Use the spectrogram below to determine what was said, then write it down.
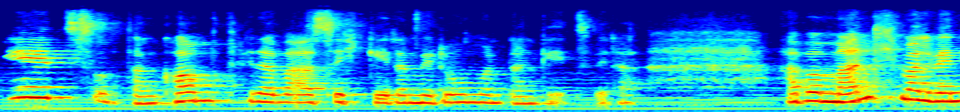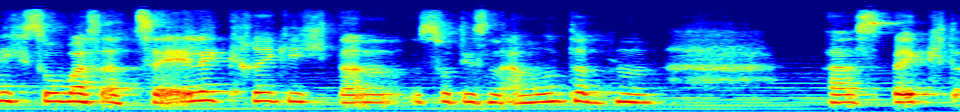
geht's und dann kommt wieder was, ich gehe damit um und dann geht's wieder. Aber manchmal, wenn ich sowas erzähle, kriege ich dann so diesen ermunternden Aspekt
